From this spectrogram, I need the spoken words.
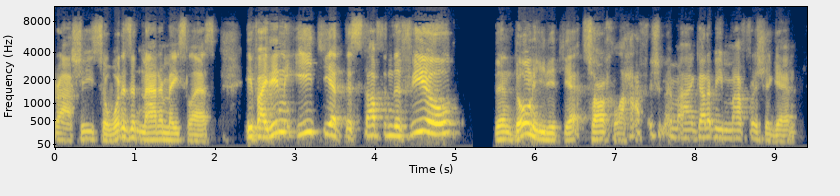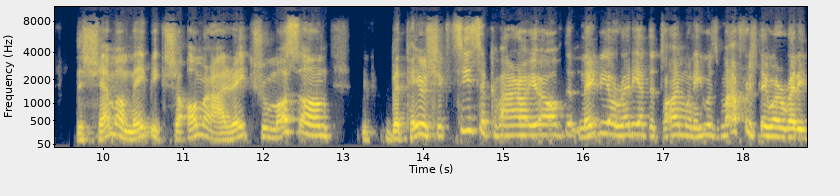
Rashi. So what does it matter, Mace If I didn't eat yet the stuff in the field, then don't eat it yet. I got to be mafresh again. The Shema maybe kshaomer arei trumoson maybe already at the time when he was mafresh, they were already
